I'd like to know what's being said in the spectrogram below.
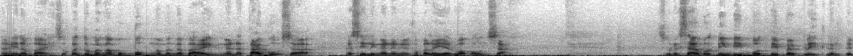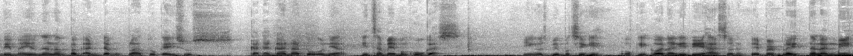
ang ilang bay so kadto mga mugbo nga mga bay nga natago sa kasilingan nga kabalayan wa maunsa. So nagsabot ning bimbot paper plate lang tabi ayon na lang pag-andam og plato kay sus kadaghan nato unya kinsa may manghugas Ingos bimbot sige, okay ko ang ideya. So nag paper plate na lang mi.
